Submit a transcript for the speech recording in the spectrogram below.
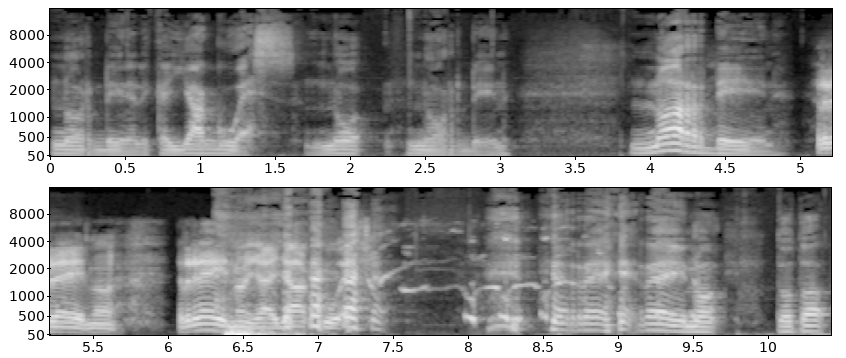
Nordin, eli Jagues no, Nordin. Nardin, Reino, Reino ja Jaku. Re, Reino. Tota,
